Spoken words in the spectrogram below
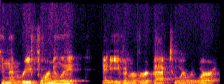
and then reformulate and even revert back to where we were.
